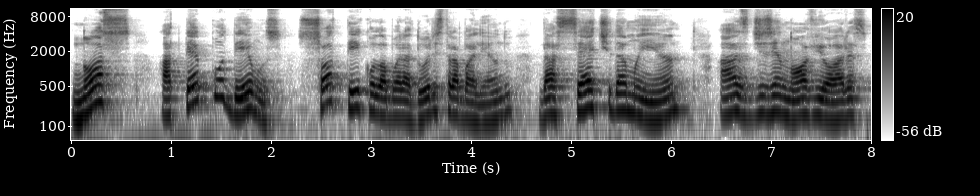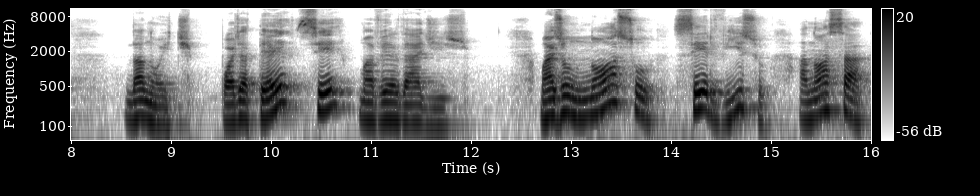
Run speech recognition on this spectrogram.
Nós até podemos só ter colaboradores trabalhando das 7 da manhã às 19 horas da noite. Pode até ser uma verdade isso. Mas o nosso serviço, a nossa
